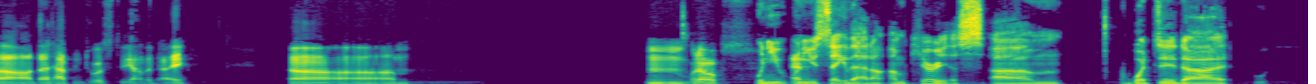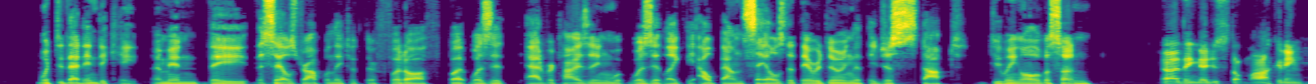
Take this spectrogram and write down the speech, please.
Uh, that happened to us the other day. Um, hmm, what else? When you when And- you say that, I- I'm curious. Um, what did uh, what did that indicate? I mean, they the sales dropped when they took their foot off, but was it advertising? Was it like the outbound sales that they were doing that they just stopped doing all of a sudden? I think they just stopped marketing,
